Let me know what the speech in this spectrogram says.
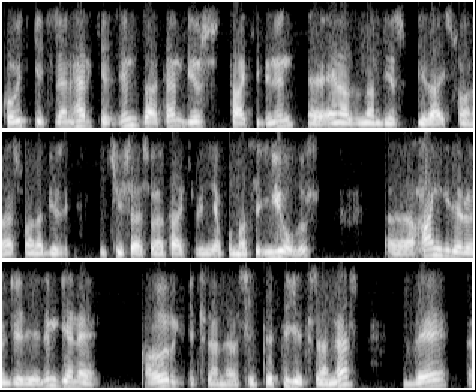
Covid geçiren herkesin zaten bir takibinin e, en azından bir, bir ay sonra sonra bir iki üç ay sonra takibinin yapılması iyi olur. E, hangileri önceleyelim? Gene ağır geçirenler, şiddetli geçirenler ve e,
